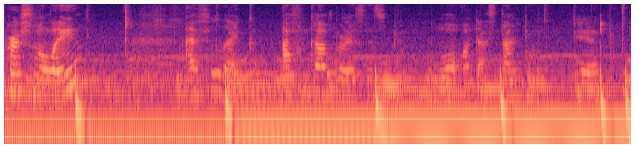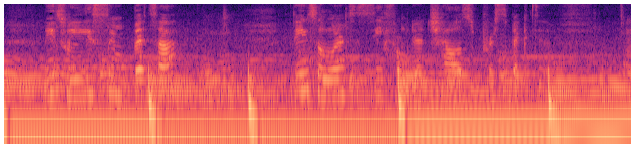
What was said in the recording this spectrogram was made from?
personally, I feel like African parents need to be more understanding. Yeah. They need to listen better. Mm-hmm. They need to learn to see from their child's perspective. I,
